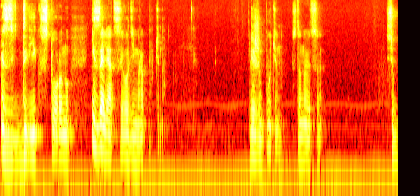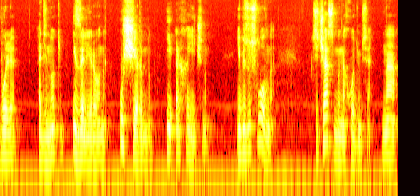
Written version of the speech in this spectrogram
сдвиг в сторону изоляции Владимира Путина. Режим Путина становится все более одиноким, изолированным, ущербным и архаичным – и безусловно, сейчас мы находимся на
